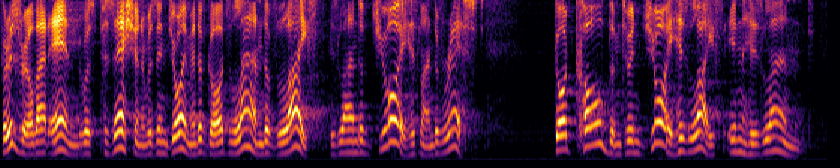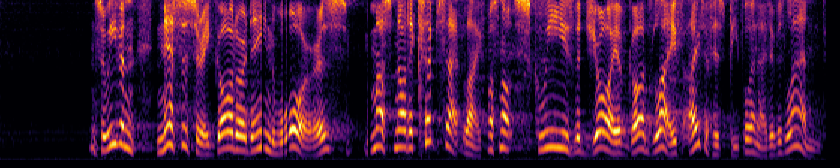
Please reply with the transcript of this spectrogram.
For Israel, that end was possession and was enjoyment of God's land of life, his land of joy, his land of rest. God called them to enjoy his life in his land. And so, even necessary God ordained wars must not eclipse that life, must not squeeze the joy of God's life out of his people and out of his land.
